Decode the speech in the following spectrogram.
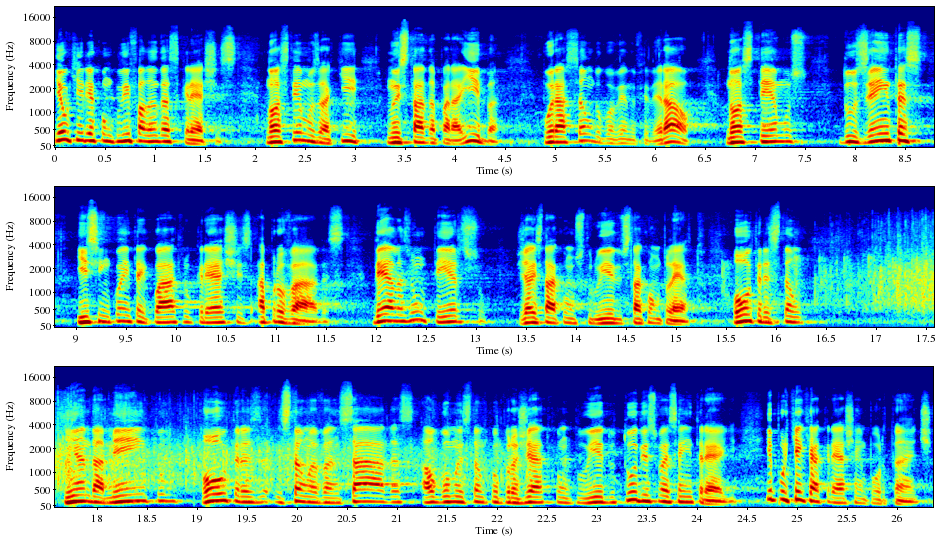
E eu queria concluir falando das creches. Nós temos aqui, no estado da Paraíba, por ação do governo federal, nós temos 254 creches aprovadas. Delas, um terço já está construído, está completo. Outras estão em andamento, outras estão avançadas, algumas estão com o projeto concluído, tudo isso vai ser entregue. E por que, que a creche é importante?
